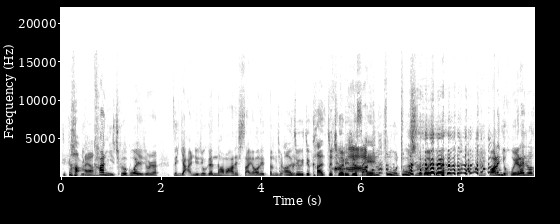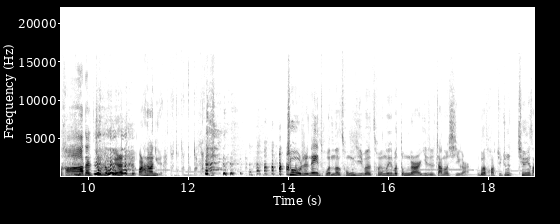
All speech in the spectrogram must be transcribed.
这干啥呀？看你车过去，就是这眼睛就跟他妈的闪耀的灯球啊，就就看这车里是谁咔就注注视过去。完了，你回来之后，他再就是回来，完了他妈女的，就是那屯子从鸡巴从那鸡巴东杆一直站到西杆，我操，就就清一色。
